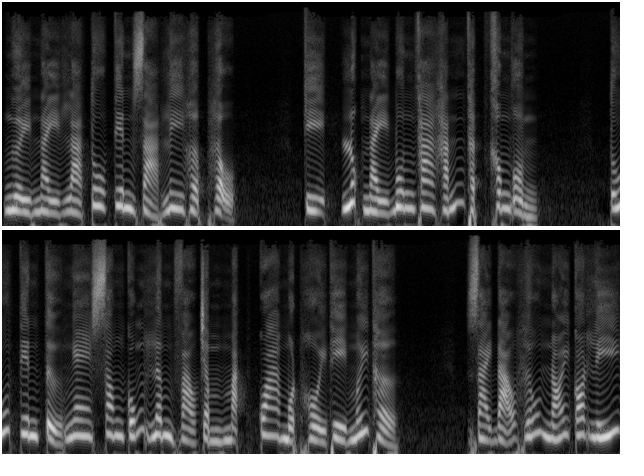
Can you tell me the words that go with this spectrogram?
Người này là tu tiên giả ly hợp hậu. Kỳ lúc này buông tha hắn thật không ổn. Tú tiên tử nghe xong cũng lâm vào trầm mặt qua một hồi thì mới thở. Giải đạo hữu nói có lý,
